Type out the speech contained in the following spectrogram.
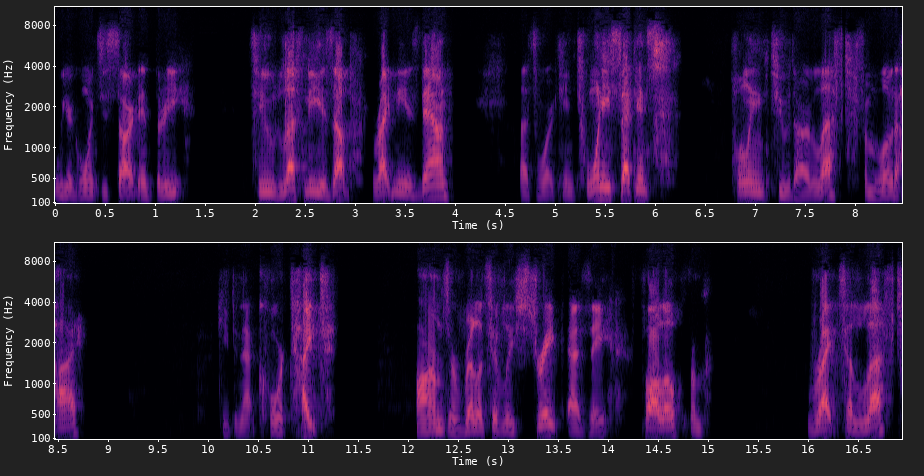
We are going to start in three, two, left knee is up, right knee is down. Let's work, team. 20 seconds, pulling to our left from low to high. Keeping that core tight. Arms are relatively straight as they follow from right to left.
